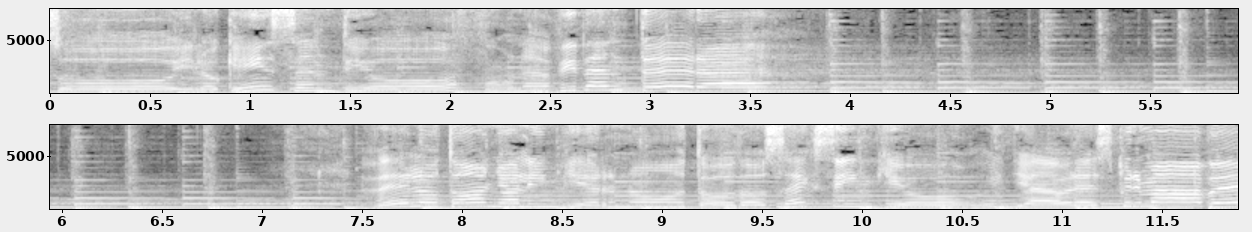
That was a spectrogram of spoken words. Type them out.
Y lo que incendió fue una vida entera. Del otoño al invierno todo se extinguió y ahora es primavera.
